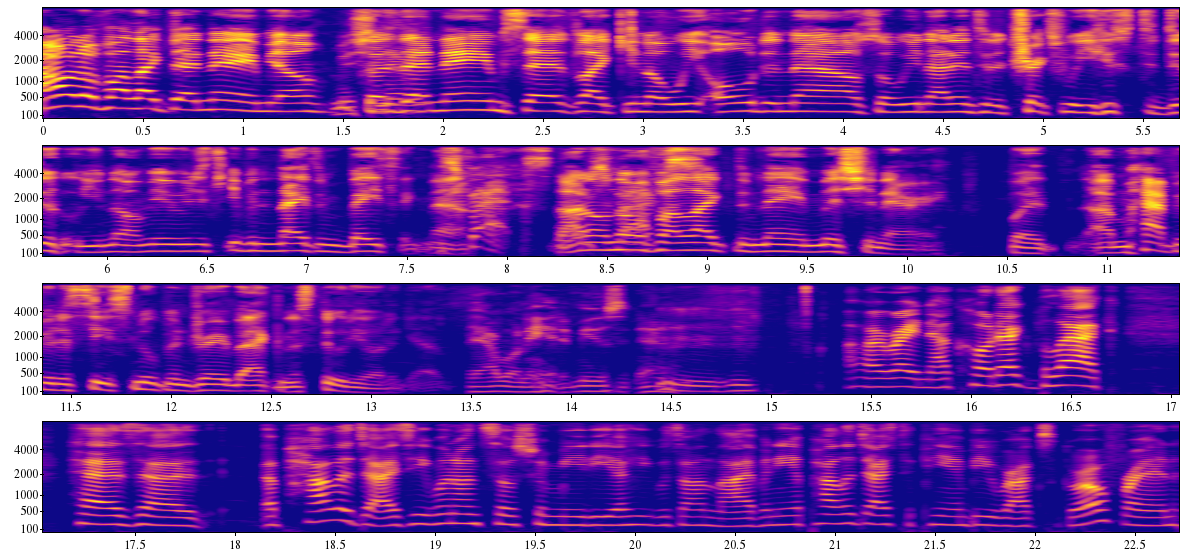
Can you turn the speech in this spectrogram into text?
I don't know if I like that name, yo, because that name says like you know we older now, so we not into the tricks we used to do. You know, what I mean, we're just keeping it nice and basic now. It's facts. I don't know if I like the name missionary, but I'm happy to see Snoop and Dre back in the studio together. Yeah, I want to hear the music now. Mm-hmm. All right, now Kodak Black has uh, apologized. He went on social media, he was on live, and he apologized to PNB Rock's girlfriend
